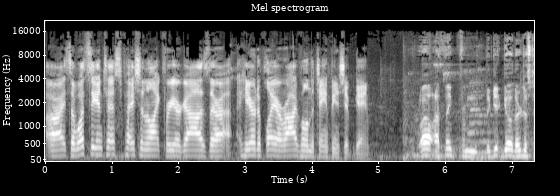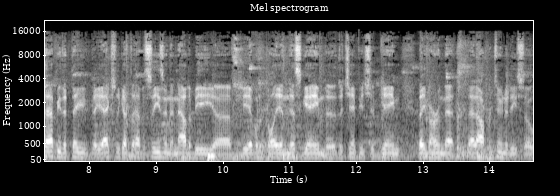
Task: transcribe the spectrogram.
All right, so what's the anticipation like for your guys? They're here to play a rival in the championship game. Well, I think from the get go, they're just happy that they, they actually got to have a season, and now to be uh, be able to play in this game, the, the championship game, they've earned that that opportunity. So,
